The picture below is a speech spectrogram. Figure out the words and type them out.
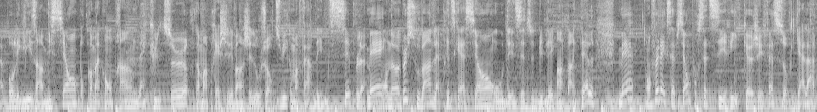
euh, pour l'Église en mission, pour comment comprendre la culture, comment prêcher l'Évangile aujourd'hui, comment faire des disciples. Mais on a un peu souvent de la prédication ou des études bibliques en tant que telles. Mais on fait l'exception pour cette série que j'ai faite sur Galate.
